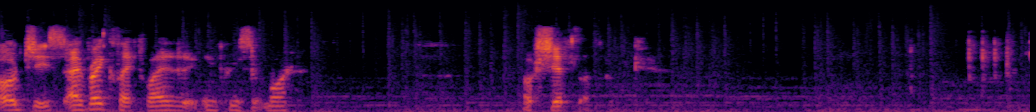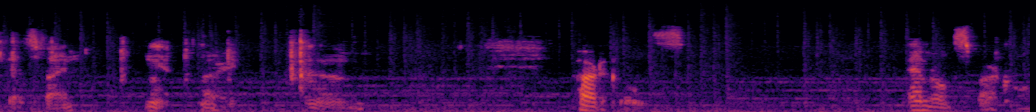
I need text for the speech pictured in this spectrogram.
Oh jeez, I right clicked. Why did it increase it more? Oh, shift left click. That's fine. Yeah, alright. Um, particles. Emerald sparkle.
